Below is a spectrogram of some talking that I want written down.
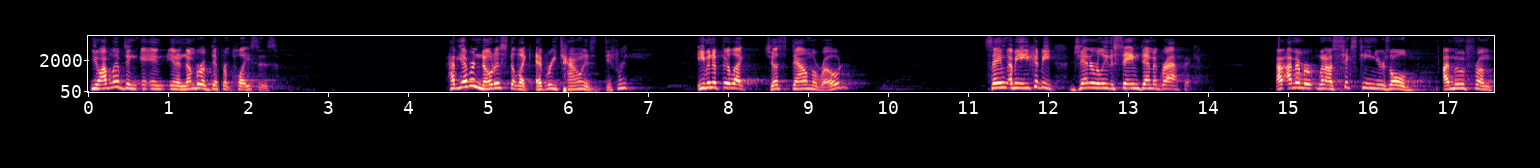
You know, I've lived in, in, in a number of different places. Have you ever noticed that like every town is different? Even if they're like just down the road? Same, I mean, you could be generally the same demographic. I, I remember when I was 16 years old, I moved from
